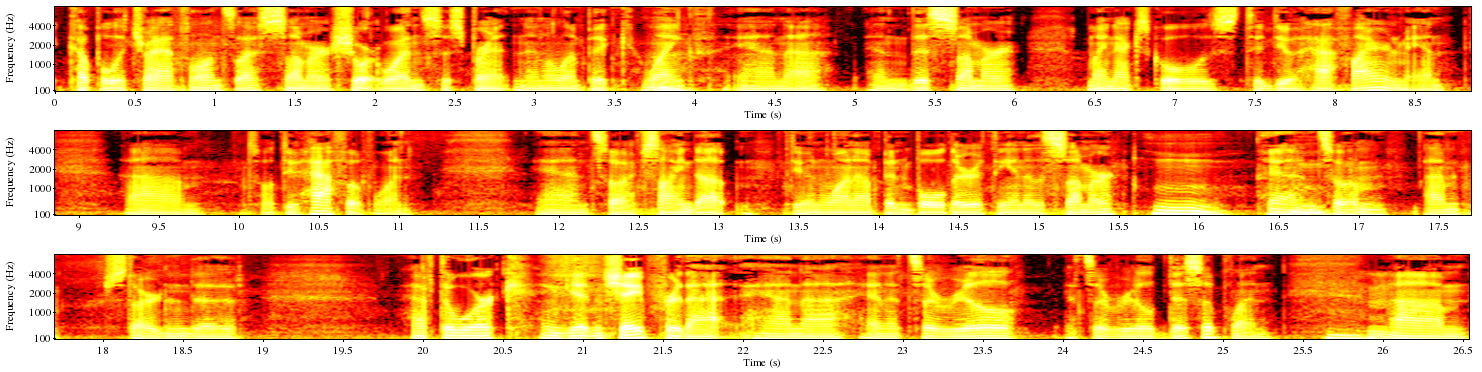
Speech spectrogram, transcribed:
a couple of triathlons last summer, short ones, a sprint and an Olympic length, and uh, and this summer my next goal is to do a half Ironman. Um, so I'll do half of one, and so I've signed up, doing one up in Boulder at the end of the summer, and so I'm I'm starting to have to work and get in shape for that, and uh, and it's a real it's a real discipline. Um,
